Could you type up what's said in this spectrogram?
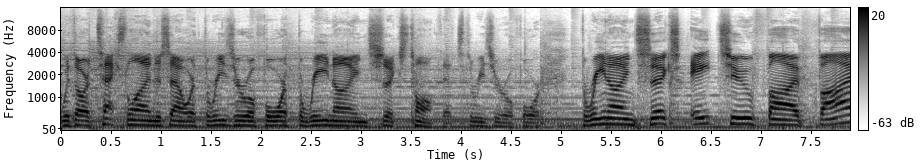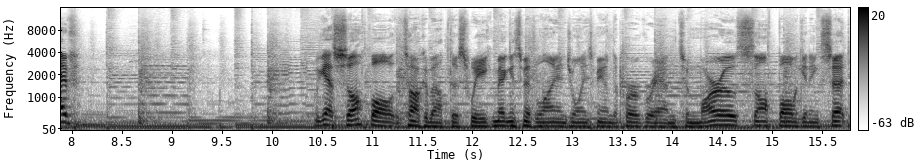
with our text line this hour 304 396 TALK. That's 304 396 8255. We got softball to talk about this week. Megan Smith Lyon joins me on the program tomorrow. Softball getting set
